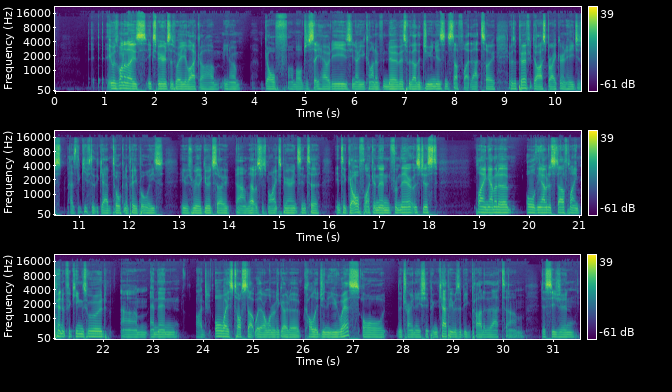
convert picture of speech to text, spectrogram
it was one of those experiences where you're like, um, you know, golf. Um, I'll just see how it is. You know, you're kind of nervous with other juniors and stuff like that. So it was a perfect icebreaker, and he just has the gift of the gab, talking to people. He's he was really good. So um, that was just my experience into into golf. Like, and then from there it was just playing amateur, all the amateur stuff, playing pennant for Kingswood, um, and then I'd always tossed up whether I wanted to go to college in the US or the traineeship, and Cappy was a big part of that um, decision.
